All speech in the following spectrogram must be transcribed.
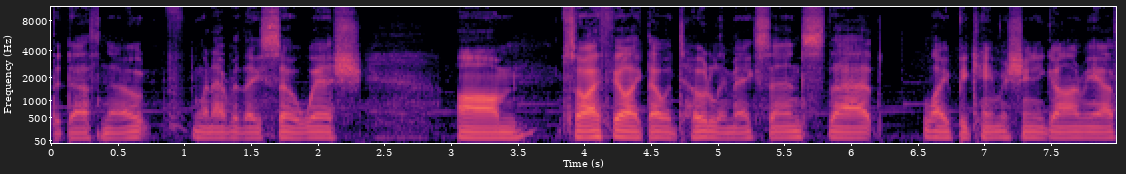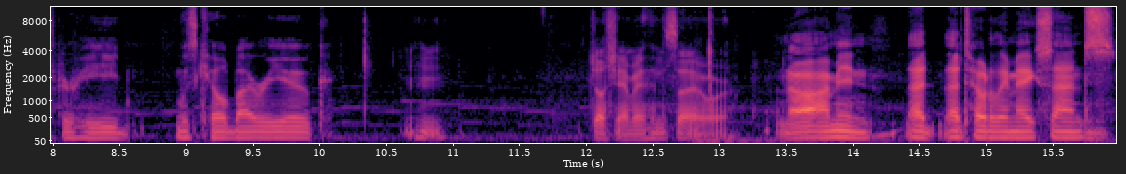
the Death Note whenever they so wish. Um, so I feel like that would totally make sense that Light became a Shinigami after he was killed by Ryuk. Josh, you have anything to say? Or no, I mean that that totally makes sense.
